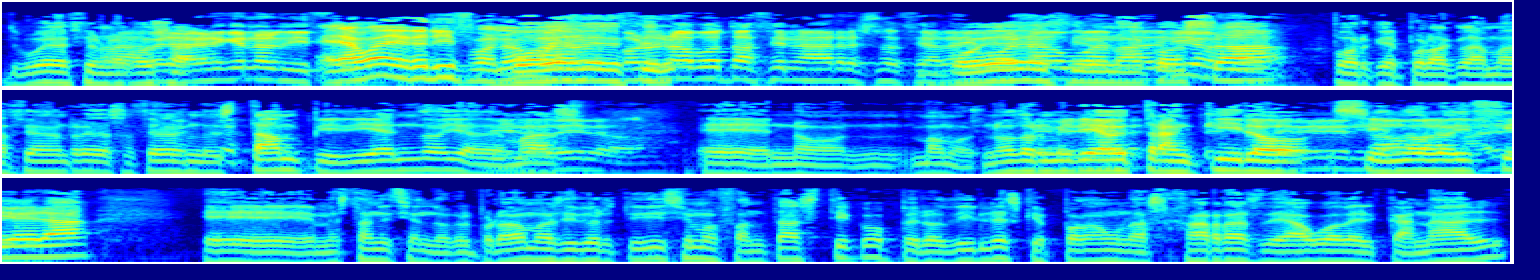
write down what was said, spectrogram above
voy a decir una a, ver, cosa. a ver qué nos dice. El agua de grifo, ¿no? Voy a Por- decir- Por una votación en la red social. ¿Hay Voy a decir agua en una cosa no? porque por aclamación en redes sociales me están pidiendo y además dilo. eh, no vamos no dormiría hoy tranquilo si no, lo hiciera Eh, me están diciendo que el programa es divertidísimo fantástico pero diles que pongan unas jarras de agua del canal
